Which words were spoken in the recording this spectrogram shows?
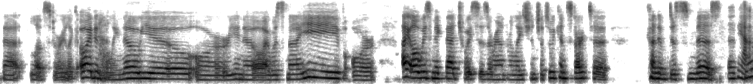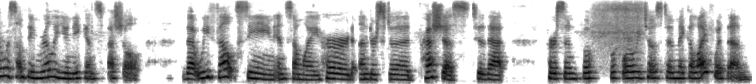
that love story. Like, oh, I didn't really know you, or, you know, I was naive, or I always make bad choices around relationships. We can start to kind of dismiss that yeah. there was something really unique and special that we felt seen in some way, heard, understood, precious to that person before we chose to make a life with them.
